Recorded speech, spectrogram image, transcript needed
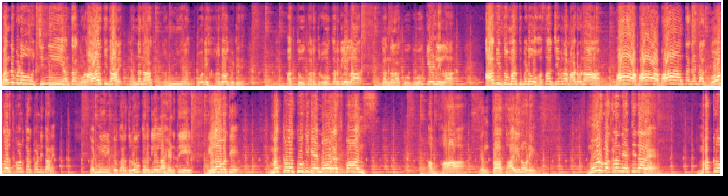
ಬಂದು ಬಿಡು ಚಿನ್ನಿ ಅಂತ ಗೋಳಾಡ್ತಿದ್ದಾರೆ. ಗಂಡನ ಕಣ್ಣೀರ ಕೋಡಿ ಹರಿದೋಗ್ಬಿಟ್ಟಿದೆ. ಹತ್ತು ಕರೆದ್ರು ಕರಗ್ಲಿಲ್ಲ, ಕಂದನ ಕೂಗು ಕೇಳಲಿಲ್ಲ. ಆಗಿದ್ದು ಮರ್ತು ಬಿಡು, ಹೊಸ ಜೀವನ ಮಾಡೋಣ. ಬಾ ಬಾ ಬಾ ಅಂತ ಗಂಡ ಗೋಗರ್ತ್ಕೊಂಡು ಕರ್ಕೊಂಡಿದ್ದಾನೆ. ಕಣ್ಣೀರಿಟ್ಟು ಕರೆದ್ರು ಕರಗ್ಲಿಲ್ಲ ಹೆಂಡತಿ. ಲೀಲಾವತಿ, ಮಕ್ಕಳ ಕೂಗಿಗೆ ನೋ ರೆಸ್ಪಾನ್ಸ್. ಅಬ್ಬಾ, ಎಂತ ತಾಯಿ ನೋಡಿ. ಮೂರ್ ಮಕ್ಕಳನ್ನ ಎತ್ತಿದ್ದಾರೆ. ಮಕ್ಕಳು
